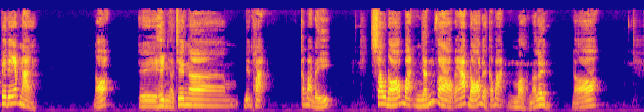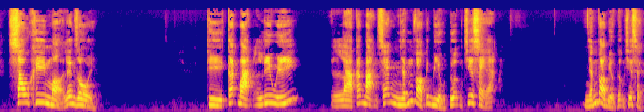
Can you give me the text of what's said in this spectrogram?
PDF này. Đó. Thì hình ở trên uh, điện thoại các bạn để ý. Sau đó bạn nhấn vào cái app đó để các bạn mở nó lên đó. Sau khi mở lên rồi, thì các bạn lưu ý là các bạn sẽ nhấn vào cái biểu tượng chia sẻ. Nhấn vào biểu tượng chia sẻ.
